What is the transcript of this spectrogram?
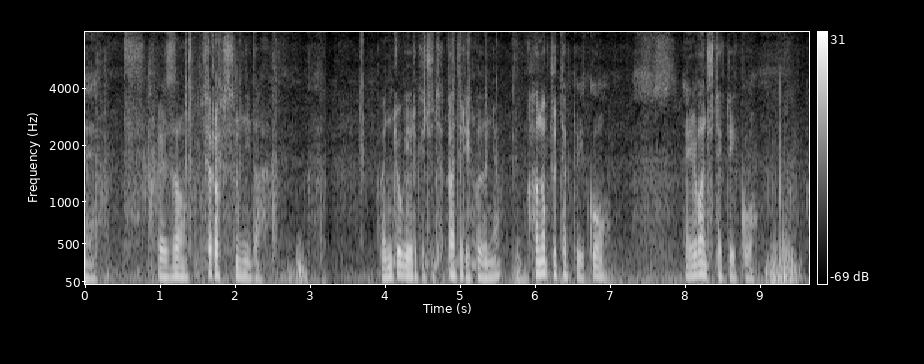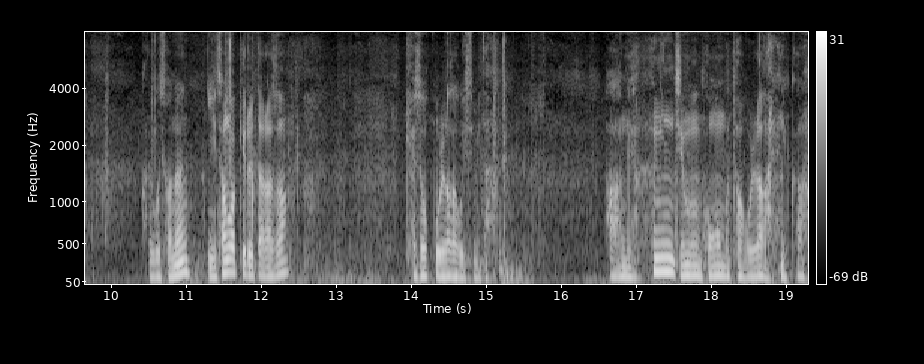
네. 그래서 새롭습니다. 왼쪽에 이렇게 주택가들이 있거든요. 한옥주택도 있고 일반 주택도 있고. 그리고 저는 이 성곽길을 따라서 계속 올라가고 있습니다. 아 근데 흥인지문 공원부터 올라가려니까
